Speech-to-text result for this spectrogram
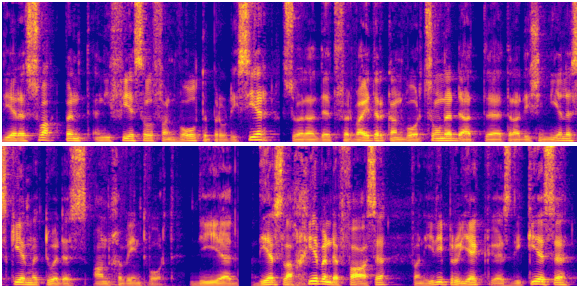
deur 'n swakpunt in die vesel van wol te produseer sodat dit verwyder kan word sonder dat uh, tradisionele skeermetodes aangewend word. Die uh, deurslaggewende fase van hierdie projek is die keuse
